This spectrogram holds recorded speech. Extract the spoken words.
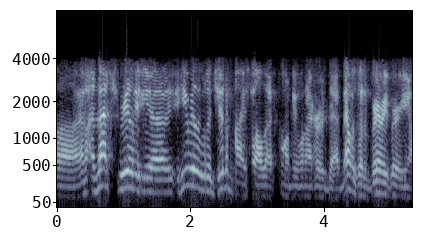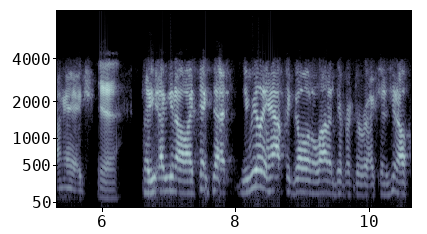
Uh, and, and that's really, uh, he really legitimized all that for me when I heard that. And that was at a very, very young age. Yeah. So, you know, I think that you really have to go in a lot of different directions. You know,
